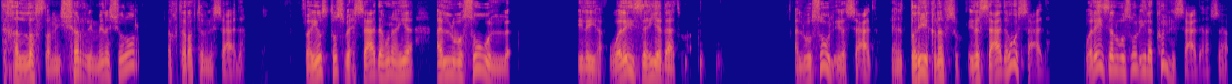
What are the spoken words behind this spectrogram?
تخلصت من شر من الشرور اقتربت من السعادة. فتصبح السعادة هنا هي الوصول إليها وليس هي ذاتها. الوصول إلى السعادة. يعني الطريق نفسه إلى السعادة هو السعادة وليس الوصول إلى كنه السعادة نفسها.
